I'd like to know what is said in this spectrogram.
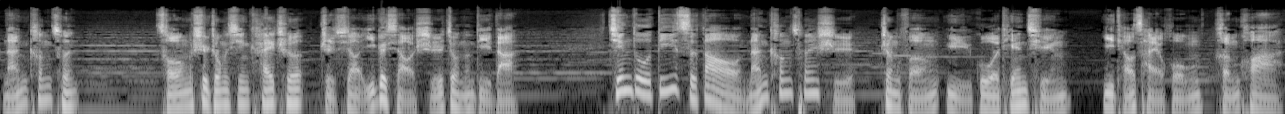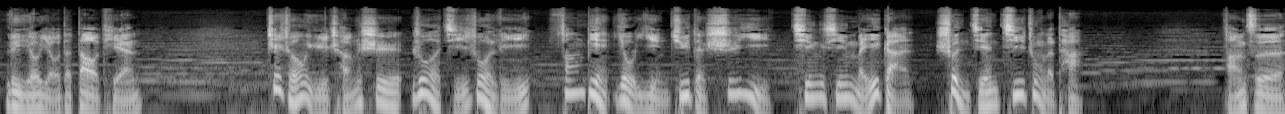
南坑村，从市中心开车只需要一个小时就能抵达。金度第一次到南坑村时，正逢雨过天晴，一条彩虹横跨绿油油的稻田。这种与城市若即若离、方便又隐居的诗意、清新美感，瞬间击中了他。房子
